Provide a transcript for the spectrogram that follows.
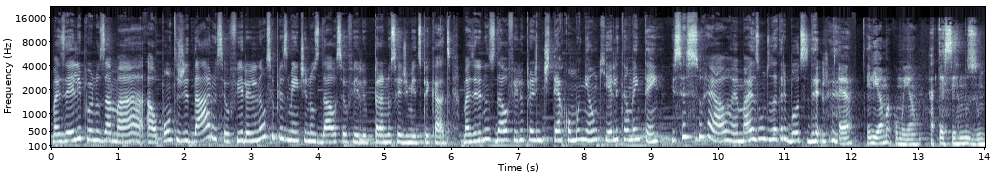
mas ele por nos amar ao ponto de dar o seu filho, ele não simplesmente nos dá o seu filho para nos redimir dos pecados, mas ele nos dá o filho pra gente ter a comunhão que ele também tem. Isso é surreal, é mais um dos atributos dele. É, ele ama a comunhão, até sermos um.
